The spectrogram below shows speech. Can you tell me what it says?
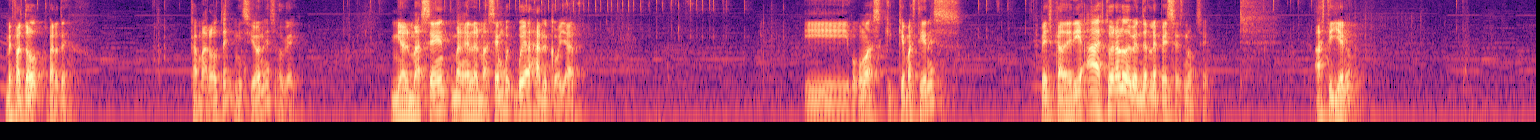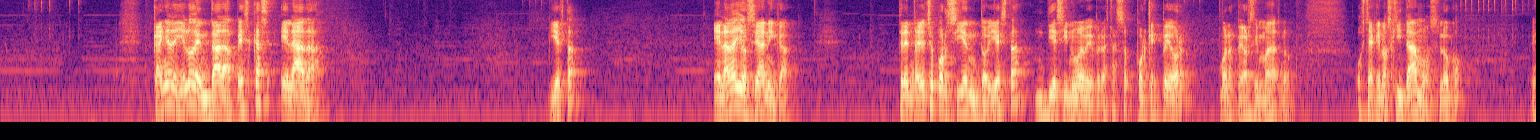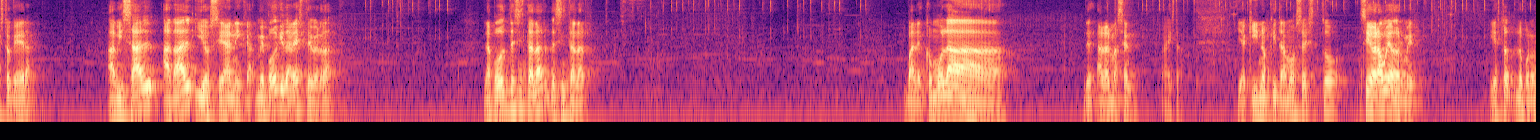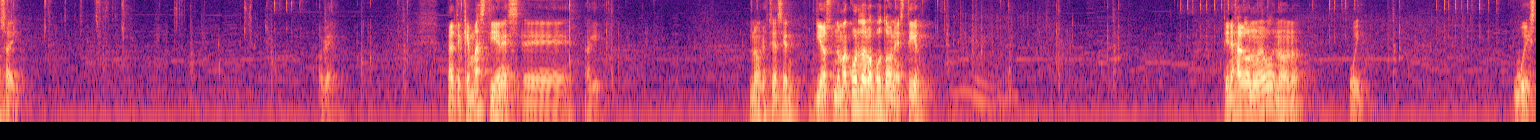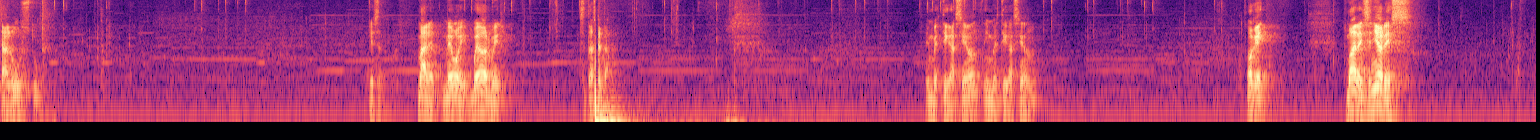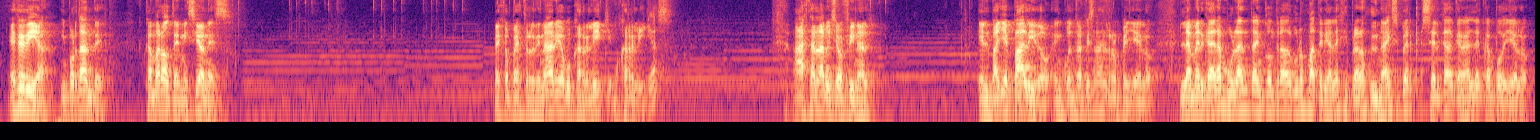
Me faltó... Espérate ¿Camarote? ¿Misiones? Ok Mi almacén... Vale, en el almacén voy a dejar el collar. Y... poco más. ¿Qué, ¿Qué más tienes? Pescadería. Ah, esto era lo de venderle peces, ¿no? Sí. Astillero. Caña de hielo dentada. Pescas helada. ¿Y esta? Helada y oceánica. 38% ¿Y esta? 19 Pero esta es porque es peor Bueno, es peor sin más, ¿no? Hostia, ¿qué nos quitamos, loco? ¿Esto qué era? Abisal, Adal y Oceánica Me puedo quitar este, ¿verdad? ¿La puedo desinstalar? Desinstalar Vale, ¿cómo la...? al almacén, ahí está Y aquí nos quitamos esto Sí, ahora voy a dormir Y esto lo ponemos ahí Espérate, ¿qué más tienes? Eh, aquí. No, ¿qué estoy haciendo? Dios, no me acuerdo de los botones, tío. ¿Tienes algo nuevo? No, no Uy. Uy, esta luz, tú. Vale, me voy, voy a dormir. Z, Z. Investigación, investigación. Ok Vale, señores Es de día, importante Camarote, misiones Pesca extraordinario, buscar reliquias ¿Buscar reliquias? Ah, esta es la misión final el Valle Pálido encuentra piezas del rompehielo. La mercadera ambulante ha encontrado algunos materiales y planos de un iceberg cerca del canal del campo de hielo.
